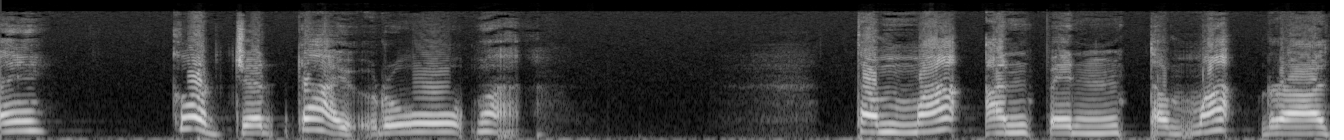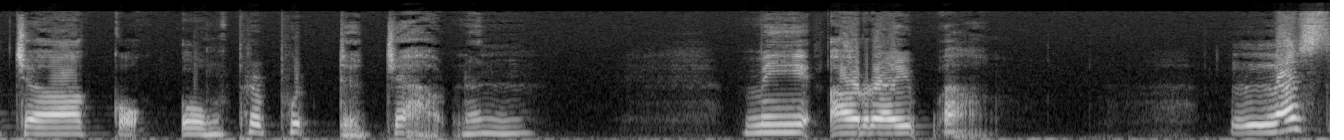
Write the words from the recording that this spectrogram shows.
ย ก็จะได้รู้ว่า ธรรมะอันเป็นธรรมราชาขององค์พระพุทธเจ้านั้น มีอะไรบ้าง และส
